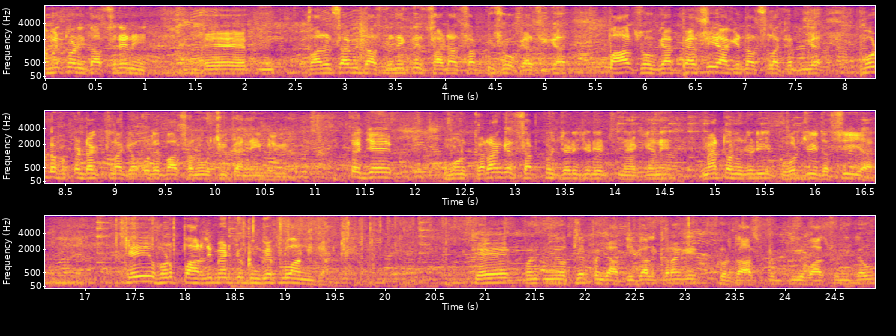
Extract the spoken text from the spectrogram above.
ਅਮਿਤ ਹੋਣੀ ਦੱਸ ਰਹੇ ਨੇ ਫਾਦਰ ਸਾਹਿਬ ਵੀ ਦੱਸਦੇ ਨੇ ਕਿ ਸਾਡਾ ਸਭ ਕੁਝ ਹੋ ਗਿਆ ਸੀਗਾ ਪਾਸ ਹੋ ਗਿਆ, ਪੈਸੇ ਆ ਗਏ 10 ਲੱਖ ਰੁਪਈਆ ਕੋਡ ਆਫ ਕੰਡਕਟ ਲੱਗਾ ਉਹਦੇ ਬਾਅਦ ਸਾਨੂੰ ਉਹ ਚੀਜ਼ਾਂ ਨਹੀਂ ਮਿਲੀਆਂ। ਤੇ ਜੇ ਹੁਣ ਕਰਾਂਗੇ ਸਭ ਕੁਝ ਜਿਹੜੇ ਜਿਹੜੇ ਹੈਗੀਆਂ ਨੇ, ਮੈਂ ਤੁਹਾਨੂੰ ਜਿਹੜੀ ਹੋਰ ਚੀਜ਼ ਦੱਸੀ ਆ ਕਿ ਹੁਣ ਪਾਰਲੀਮੈਂਟ 'ਚ ਗੁੰਗੇ ਭਲਵਾਨ ਨਹੀਂ ਜਾਣਗੇ। ਕਿ ਪੰ- ਉੱਥੇ ਪੰਜਾਬ ਦੀ ਗੱਲ ਕਰਾਂਗੇ, ਗੁਰਦਾਸਪੁਰ ਦੀ ਆਵਾਜ਼ ਸੁਣੀ ਜਾਊ,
